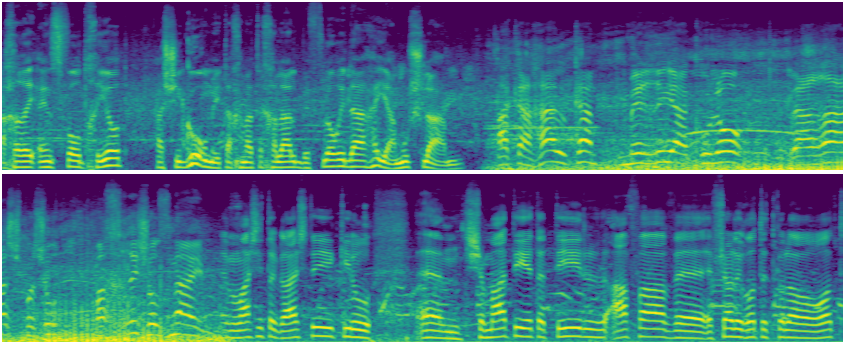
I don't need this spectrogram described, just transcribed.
אחרי אין ספור דחיות, השיגור מתחנת החלל בפלורידה היה מושלם. הקהל כאן מריע כולו, והרעש פשוט מחריש אוזניים. ממש התרגשתי, כאילו אמ, שמעתי את הטיל עפה ואפשר לראות את כל האורות.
